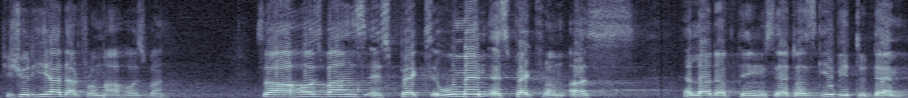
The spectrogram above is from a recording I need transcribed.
She should hear that from her husband. So our husbands expect, women expect from us a lot of things. Let us give it to them.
